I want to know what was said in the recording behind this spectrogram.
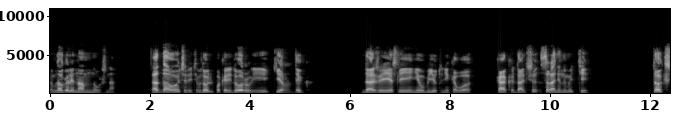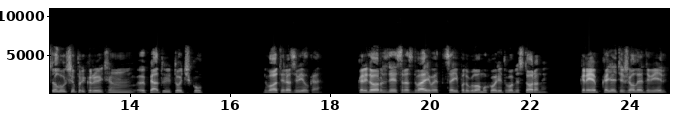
Много ли нам нужно? Одна очередь вдоль по коридору и кирдык. Даже если и не убьют никого, как дальше с раненым идти? Так что лучше прикрыть м, пятую точку. Вот и развилка. Коридор здесь раздваивается и под углом уходит в обе стороны. Крепкая тяжелая дверь,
